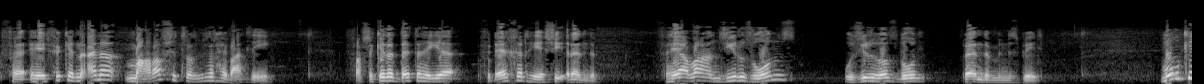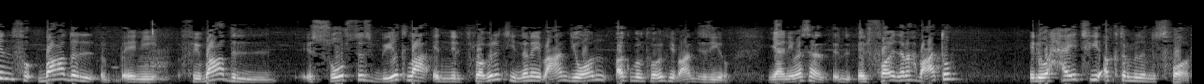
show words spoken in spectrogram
فهي الفكرة إن أنا ما أعرفش ال transmitter هيبعت لي إيه. فعشان كده ال data هي في الآخر هي شيء random فهي عبارة عن zeros و ones وال zeros و ones دول random بالنسبة لي. ممكن في بعض ال... يعني في بعض ال... ال sources بيطلع إن ال probability إن أنا يبقى عندي 1 أكبر من ال probability يبقى عندي 0 يعني مثلا ال file اللي أنا هبعته الوحايد فيه أكتر من الاصفار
